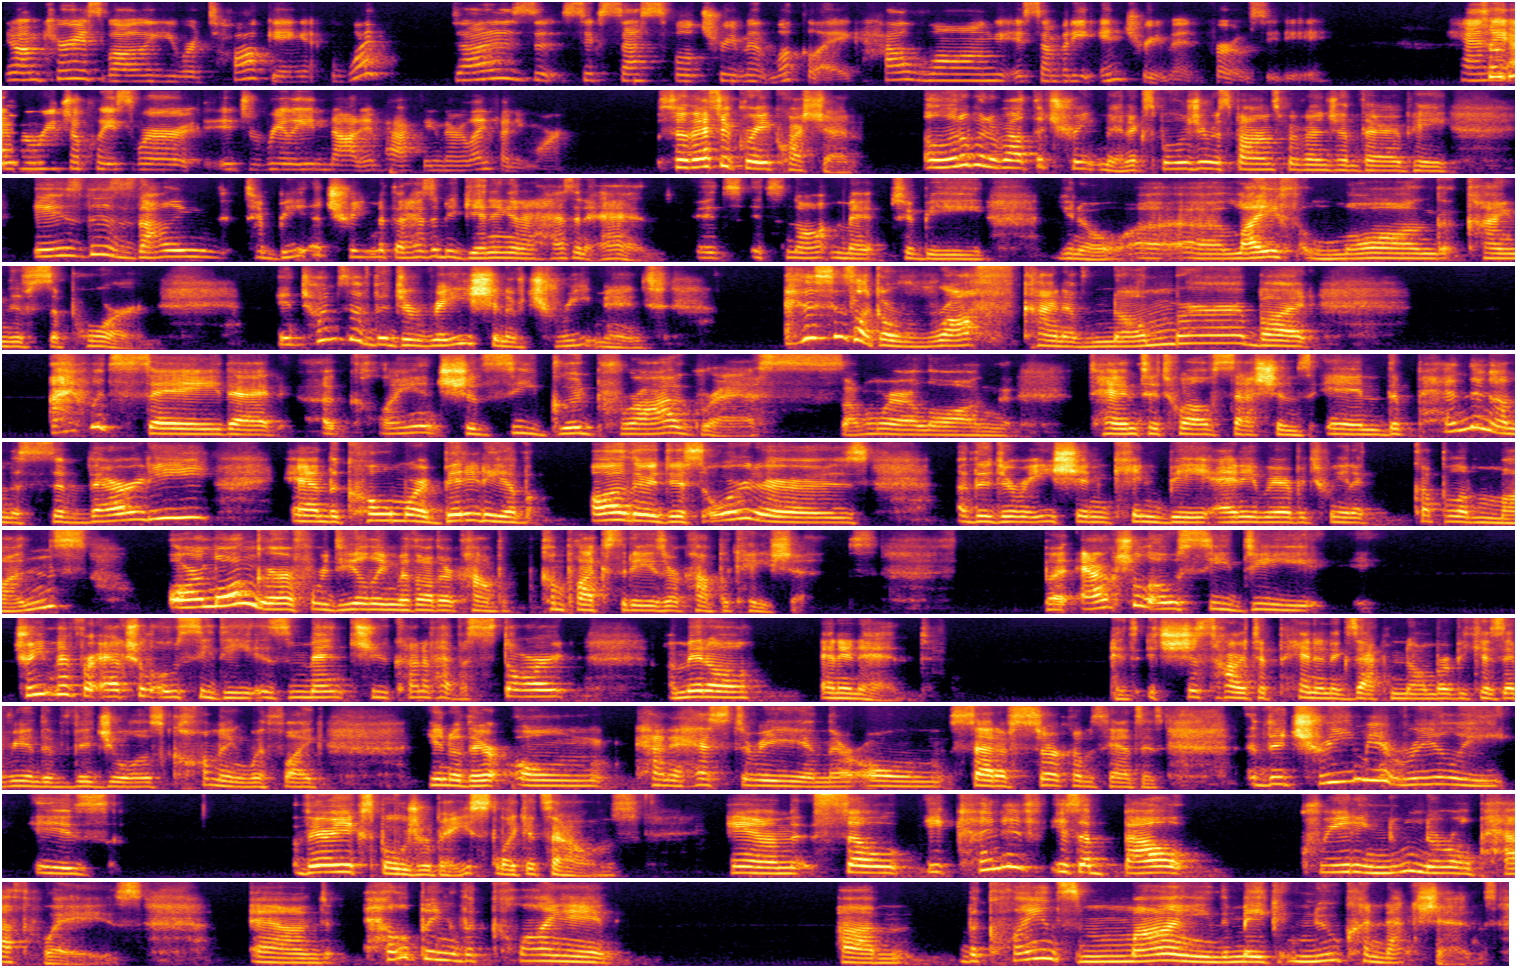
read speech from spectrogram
you know i'm curious while you were talking what does successful treatment look like? How long is somebody in treatment for OCD? Can so they ever reach a place where it's really not impacting their life anymore? So that's a great question. A little bit about the treatment, exposure response prevention therapy is designed to be a treatment that has a beginning and it has an end. It's it's not meant to be, you know, a, a lifelong kind of support in terms of the duration of treatment, this is like a rough kind of number, but I would say that a client should see good progress somewhere along 10 to 12 sessions in, depending on the severity and the comorbidity of other disorders. The duration can be anywhere between a couple of months or longer if we're dealing with other comp- complexities or complications. But actual OCD, treatment for actual OCD is meant to kind of have a start, a middle, and an end. It's, it's just hard to pin an exact number because every individual is coming with like, you know, their own kind of history and their own set of circumstances. The treatment really is very exposure based, like it sounds. And so it kind of is about creating new neural pathways and helping the client, um, the client's mind make new connections.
